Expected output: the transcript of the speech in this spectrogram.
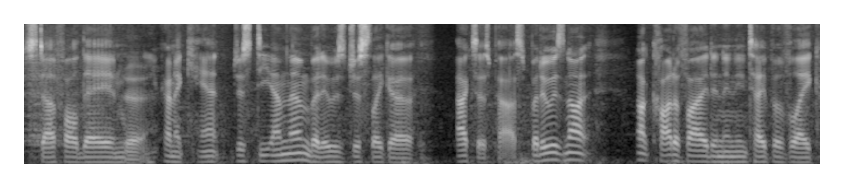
stuff all day, and Yeah. you kind of can't just DM them. But it was just like a access pass. But it was not not codified in any type of like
